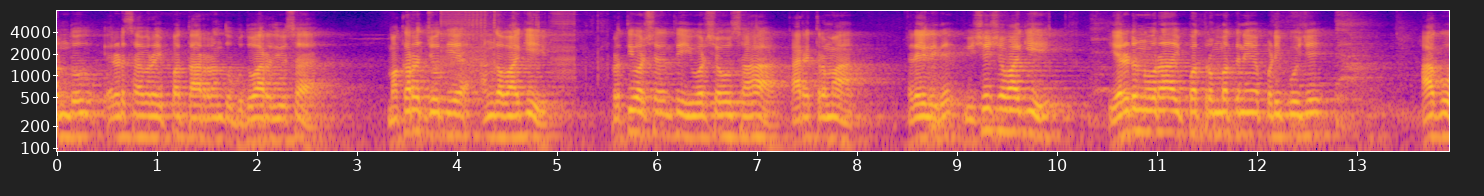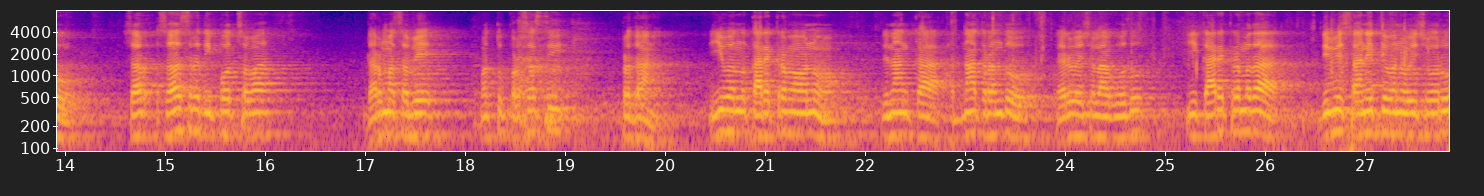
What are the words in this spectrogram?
ಒಂದು ಎರಡು ಸಾವಿರ ಇಪ್ಪತ್ತಾರರಂದು ಬುಧವಾರ ದಿವಸ ಮಕರ ಜ್ಯೋತಿಯ ಅಂಗವಾಗಿ ಪ್ರತಿ ವರ್ಷದಂತೆ ಈ ವರ್ಷವೂ ಸಹ ಕಾರ್ಯಕ್ರಮ ನಡೆಯಲಿದೆ. ವಿಶೇಷವಾಗಿ ಎರಡು ನೂರ ಇಪ್ಪತ್ತೊಂಬತ್ತನೆಯ ಪಡಿಪೂಜೆ ಹಾಗೂ ಸರ್, ಸಹಸ್ರ ದೀಪೋತ್ಸವ, ಧರ್ಮಸಭೆ ಮತ್ತು ಪ್ರಶಸ್ತಿ ಪ್ರದಾನ. ಈ ಒಂದು ಕಾರ್ಯಕ್ರಮವನ್ನು ದಿನಾಂಕ ಹದಿನಾಲ್ಕರಂದು ನೆರವೇರಿಸಲಾಗುವುದು. ಈ ಕಾರ್ಯಕ್ರಮದ ದಿವ್ಯ ಸಾನ್ನಿಧ್ಯವನ್ನು ವಹಿಸುವರು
